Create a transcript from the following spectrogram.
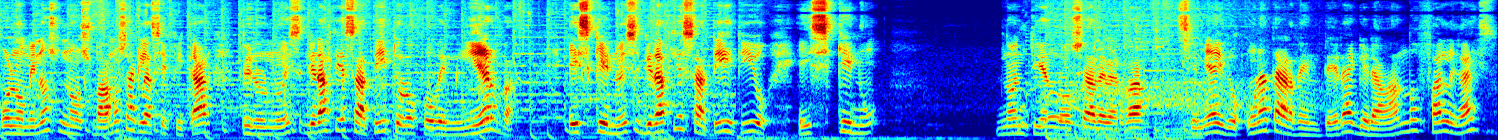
Por lo menos nos vamos a clasificar. Pero no es gracias a ti, trozo de mierda. Es que no es gracias a ti, tío. Es que no... No entiendo, o sea, de verdad. Se me ha ido una tarde entera grabando Fall Guys.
